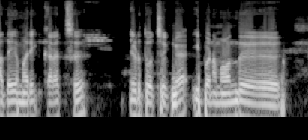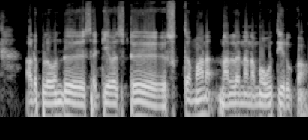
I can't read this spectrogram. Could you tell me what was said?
அதே மாதிரி கரைச்சி எடுத்து வச்சுக்கோங்க. இப்போ நம்ம வந்து அடுப்பில் வந்து சட்டியை வச்சுட்டு சுத்தமான நல்லெண்ணெய் நம்ம ஊற்றிருக்கோம்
